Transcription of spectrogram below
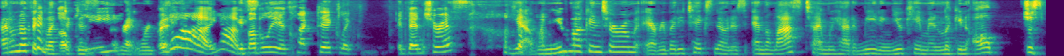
I don't know if eclectic is the right word. But yeah, yeah, bubbly, eclectic, like adventurous. yeah, when you walk into a room, everybody takes notice. And the last time we had a meeting, you came in looking all just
